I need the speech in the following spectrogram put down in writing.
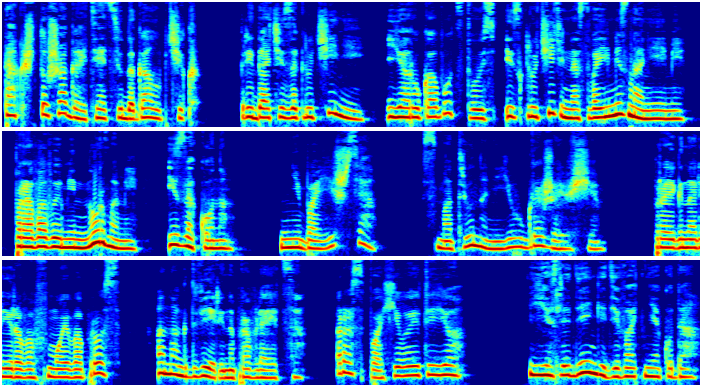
Так что шагайте отсюда, голубчик. При даче заключений я руководствуюсь исключительно своими знаниями, правовыми нормами и законом. Не боишься? Смотрю на нее угрожающе. Проигнорировав мой вопрос, она к двери направляется, распахивает ее. Если деньги девать некуда,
